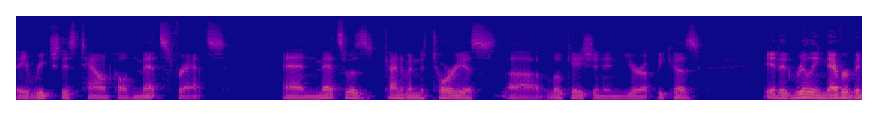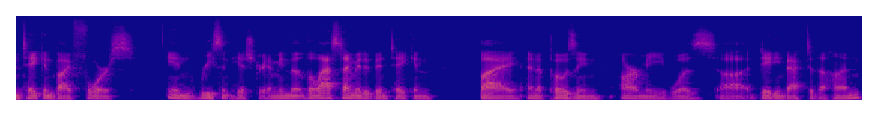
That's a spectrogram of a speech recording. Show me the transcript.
they reached this town called Metz, France. And Metz was kind of a notorious uh, location in Europe because it had really never been taken by force in recent history. I mean, the, the last time it had been taken by an opposing army was uh, dating back to the Hun.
